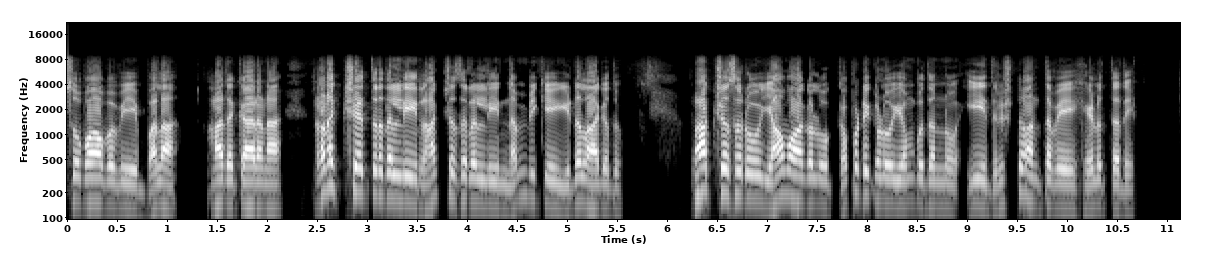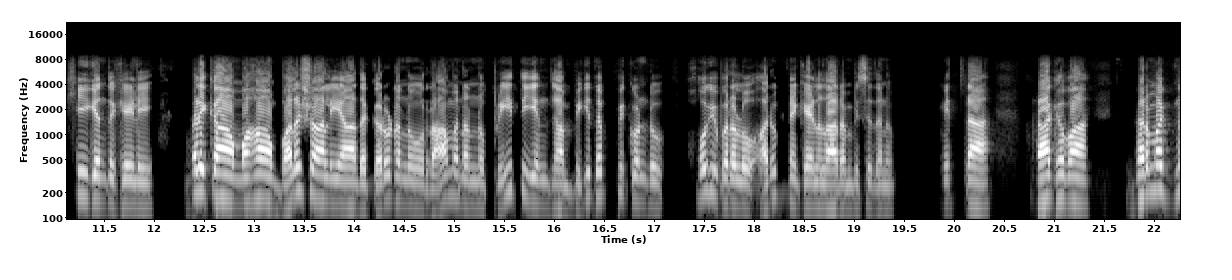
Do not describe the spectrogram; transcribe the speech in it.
ಸ್ವಭಾವವೇ ಬಲ. ಆದ ಕಾರಣ ರಣಕ್ಷೇತ್ರದಲ್ಲಿ ರಾಕ್ಷಸರಲ್ಲಿ ನಂಬಿಕೆ ಇಡಲಾಗದು. ರಾಕ್ಷಸರು ಯಾವಾಗಲೂ ಕಪಟಿಗಳು ಎಂಬುದನ್ನು ಈ ದೃಷ್ಟಾಂತವೇ ಹೇಳುತ್ತದೆ. ಹೀಗೆಂದು ಹೇಳಿ ಬಳಿಕ ಮಹಾಬಲಶಾಲಿಯಾದ ಗರುಡನು ರಾಮನನ್ನು ಪ್ರೀತಿಯಿಂದ ಬಿಗಿದಪ್ಪಿಕೊಂಡು ಹೋಗಿ ಬರಲು ಅನುಜ್ಞೆ ಕೇಳಲಾರಂಭಿಸಿದನು. ಮಿತ್ರ, ರಾಘವ, ಧರ್ಮಜ್ಞ,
